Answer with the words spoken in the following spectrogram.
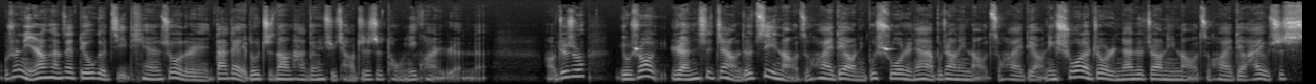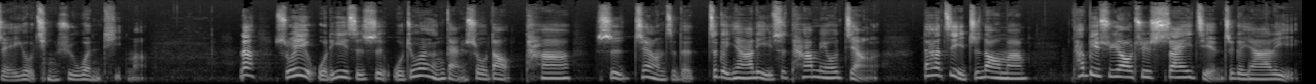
我说你让他再丢个几天，所有的人大概也都知道他跟许乔治是同一款人了。好，就是说，有时候人是这样，就自己脑子坏掉，你不说，人家还不知道你脑子坏掉；你说了之后，人家就知道你脑子坏掉。还有是谁有情绪问题嘛？那所以我的意思是，我就会很感受到他是这样子的，这个压力是他没有讲，但他自己知道吗？他必须要去筛减这个压力，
